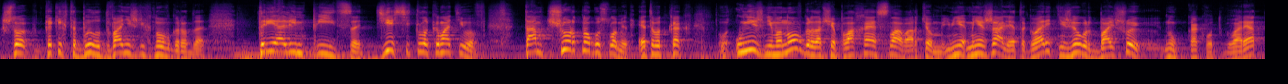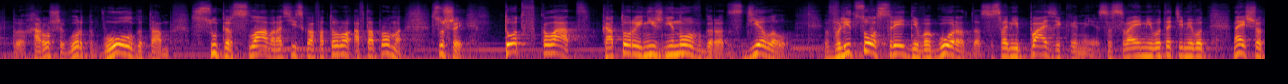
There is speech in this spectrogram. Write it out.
Что каких-то было два Нижних Новгорода, три олимпийца, 10 локомотивов. Там черт ногу сломит. Это вот как у Нижнего Новгорода вообще плохая слава, Артем. мне, мне жаль это говорить. Нижний Новгород большой, ну, как вот говорят, хороший город, Волга там, супер слава российского автопрома. Слушай, тот вклад, который Нижний Новгород сделал в лицо среднего города со своими пазиками, со своими вот этими вот, знаешь, вот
